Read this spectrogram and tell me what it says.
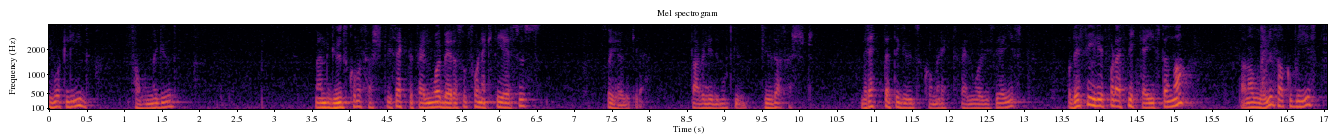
i vårt liv sammen med Gud. Men Gud kommer først. Hvis ektefellen vår ber oss å fornekte Jesus, så gjør vi ikke det. Da er vi lydige mot Gud. Gud er først. Men rett etter Gud så kommer ektefellen vår hvis vi er gift. Og det sier litt for deg som ikke er gift ennå. Det er en alvorlig sak å bli gift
